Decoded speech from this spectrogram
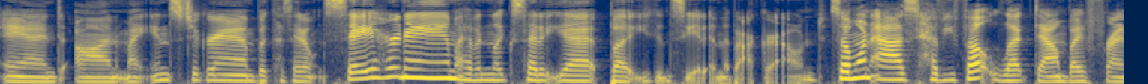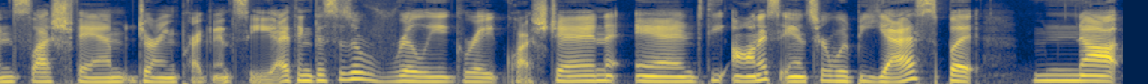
and on my Instagram because I don't say her name. I haven't like said it yet, but you can see it in the background. Someone asked, Have you felt let down by friends slash fam during pregnancy? I think this is a really great question. And the honest answer would be yes, but not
